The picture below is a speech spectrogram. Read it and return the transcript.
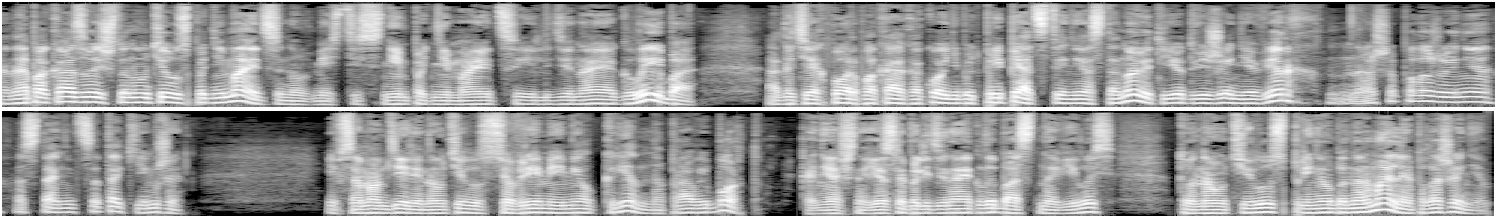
Она показывает, что Наутилус поднимается, но вместе с ним поднимается и ледяная глыба. А до тех пор, пока какое-нибудь препятствие не остановит ее движение вверх, наше положение останется таким же. И в самом деле Наутилус все время имел крен на правый борт. Конечно, если бы ледяная глыба остановилась, то Наутилус принял бы нормальное положение.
